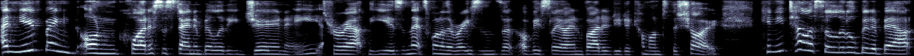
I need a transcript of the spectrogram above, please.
And you've been on quite a sustainability journey throughout the years. And that's one of the reasons that obviously I invited you to come onto the show. Can you tell us a little bit about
